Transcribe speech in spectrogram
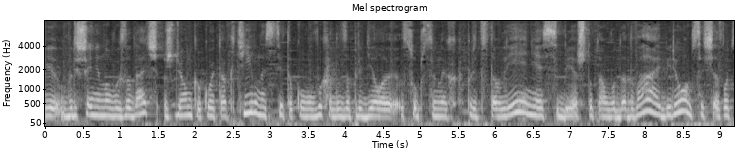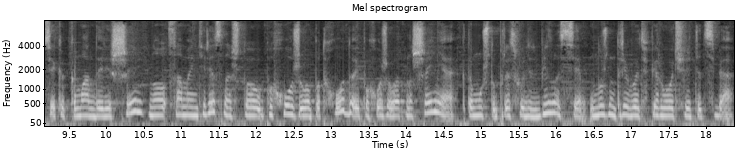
Или в решении новых задач ждем какой-то активности, такого выхода за пределы собственных представлений, себе, что там вот до два и беремся, сейчас вот все как команда решим. Но самое интересное, что похожего подхода и похожего отношения к тому, что происходит в бизнесе, нужно требовать в первую очередь от себя,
